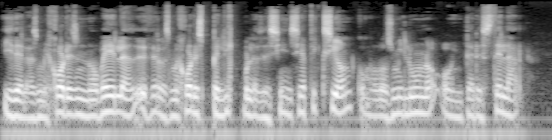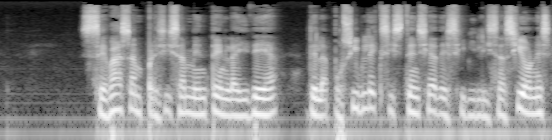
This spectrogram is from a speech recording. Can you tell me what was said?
y de las mejores novelas, de las mejores películas de ciencia ficción, como 2001 o Interestelar, se basan precisamente en la idea de la posible existencia de civilizaciones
